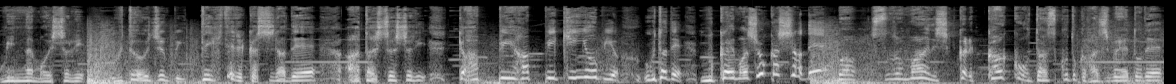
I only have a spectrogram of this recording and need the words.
みんなも一緒に歌う準備できてるかしらで。私と一緒に、ハッピーハッピー金曜日を歌で迎えましょうかしらで。まあ、その前にしっかり核を出すことか始めるとで。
